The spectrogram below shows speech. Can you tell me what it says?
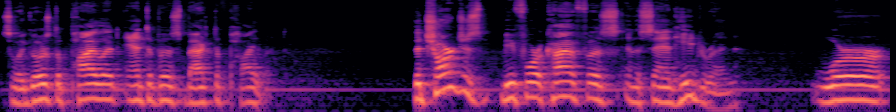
So he goes to Pilate, Antipas, back to Pilate. The charges before Caiaphas and the Sanhedrin were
